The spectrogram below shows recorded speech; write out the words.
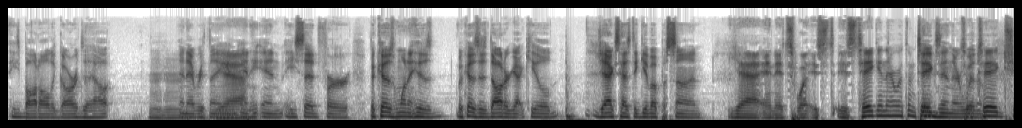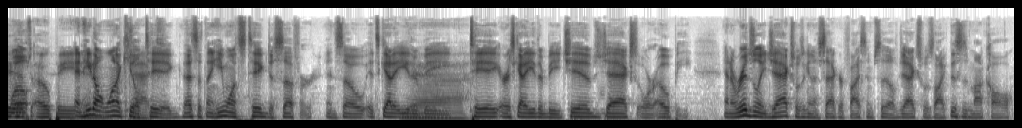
he's bought all the guards out Mhm. and everything. Yeah. And he, and he said for because one of his because his daughter got killed, Jax has to give up a son, Yeah, and it's what is is Tig in there with him? Too? Tig's in there so with him. Tig, Chibs, Well, Opie, and he don't want to kill Jax. Tig. That's the thing. He wants Tig to suffer, and so it's got to either Yeah. be Tig or it's got to either be Chibs, Jax, or Opie. And originally, Jax was going to sacrifice himself. Jax was like, "This is my call.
